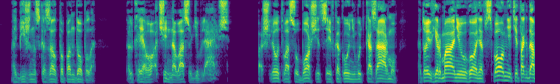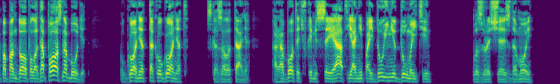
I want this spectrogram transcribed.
— обиженно сказал Папандопола. Только я очень на вас удивляюсь. Пошлют вас уборщицей в какую-нибудь казарму, а то и в Германию угонят. Вспомните тогда Папандопола, да поздно будет. Угонят так угонят, — сказала Таня. А работать в комиссариат я не пойду и не думайте. Возвращаясь домой,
